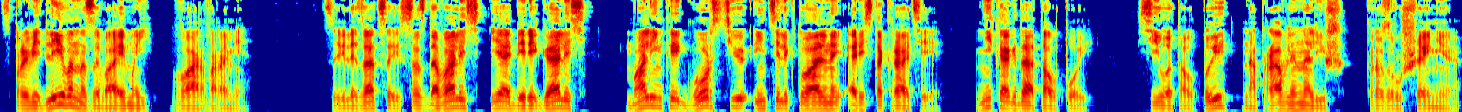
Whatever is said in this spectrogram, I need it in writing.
справедливо называемой варварами. Цивилизации создавались и оберегались маленькой горстью интеллектуальной аристократии, никогда толпой. Сила толпы направлена лишь к разрушению.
